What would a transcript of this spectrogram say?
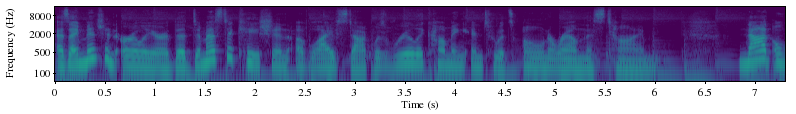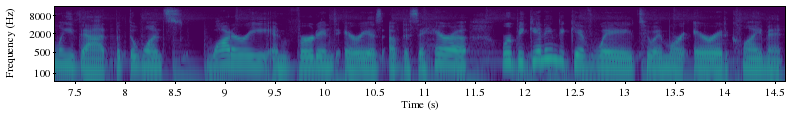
As I mentioned earlier, the domestication of livestock was really coming into its own around this time. Not only that, but the once watery and verdant areas of the Sahara were beginning to give way to a more arid climate,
